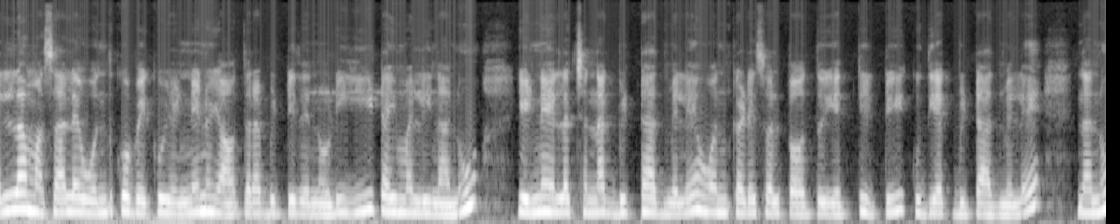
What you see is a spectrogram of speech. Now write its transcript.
ಎಲ್ಲ ಮಸಾಲೆ ಹೊಂದ್ಕೋಬೇಕು, ಎಣ್ಣೆನೂ ಯಾವ ಥರ ಬಿಟ್ಟಿದೆ ನೋಡಿ. ಈ ಟೈಮಲ್ಲಿ ನಾನು ಎಣ್ಣೆ ಎಲ್ಲ ಚೆನ್ನಾಗಿ ಬಿಟ್ಟಾದಮೇಲೆ ಒಂದು ಕಡೆ ಸ್ವಲ್ಪ ಹೊತ್ತು ಎತ್ತಿಟ್ಟು ಕುದಿಯೋಕ್ಕೆ ಬಿಟ್ಟಾದಮೇಲೆ ನಾನು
